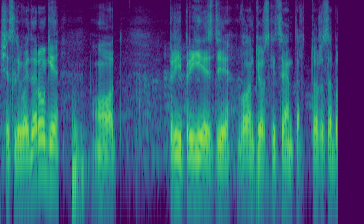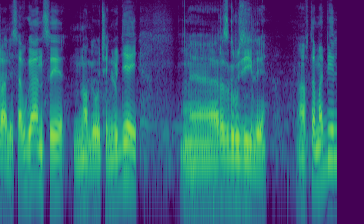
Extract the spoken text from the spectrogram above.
счастливой дороги. Вот. При приезде в волонтерский центр тоже собрались афганцы, много очень людей, э, разгрузили автомобиль.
